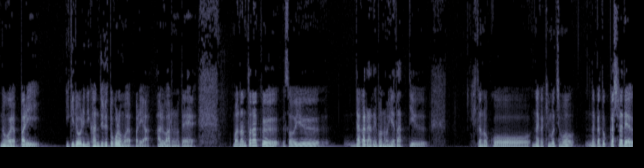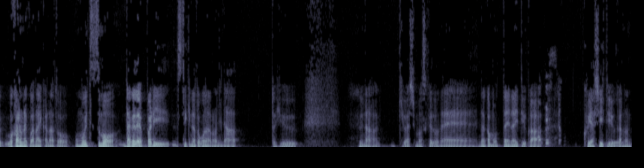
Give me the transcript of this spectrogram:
のがやっぱり憤りに感じるところもやっぱりあるはあるので、まあ、なんとなくそういう、だからレバノン嫌だっていう人のこう、なんか気持ちも、なんかどっかしらで分からなくはないかなと思いつつも、だけどやっぱり素敵なとこなのにな、というふうな気はしますけどね。なんかもったいないというか、悔しいというか、なん、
